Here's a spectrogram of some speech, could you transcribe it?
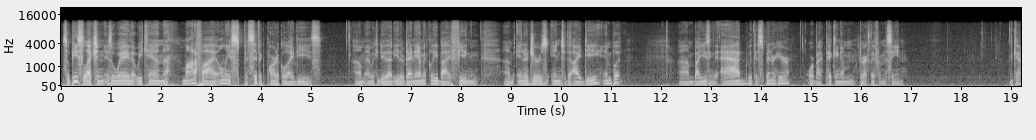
So p-selection is a way that we can modify only specific particle IDs. Um, and we can do that either dynamically by feeding um, integers into the ID input, um, by using the add with the spinner here, or by picking them directly from the scene. Okay.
